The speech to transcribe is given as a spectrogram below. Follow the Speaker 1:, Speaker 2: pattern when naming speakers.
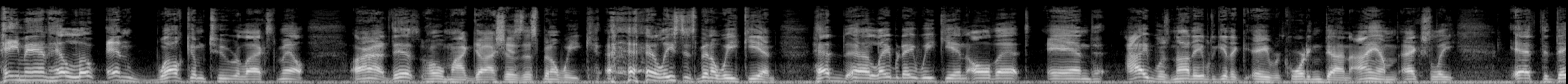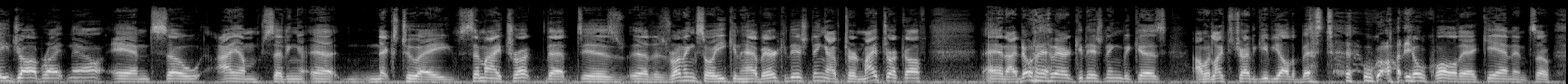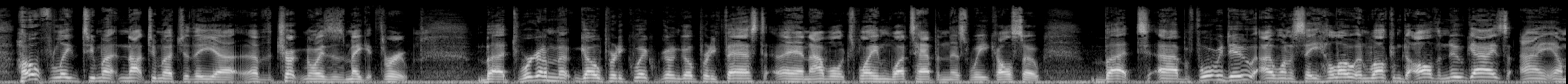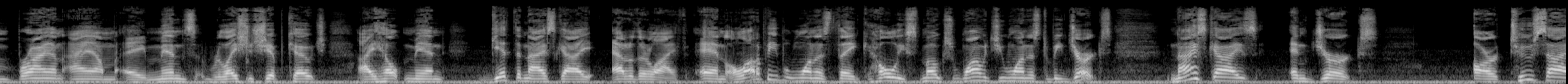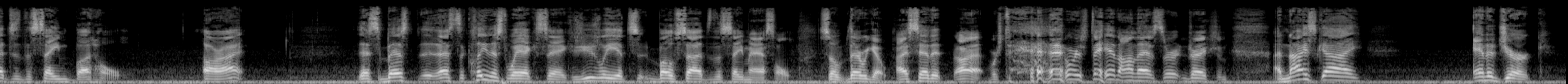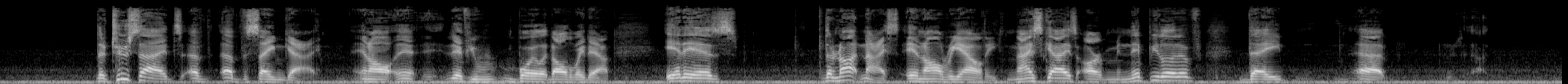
Speaker 1: Hey man, hello and welcome to Relaxed Male. All right, this oh my gosh, has this been a week? At least it's been a weekend. Had uh, Labor Day weekend, all that, and I was not able to get a, a recording done. I am actually at the day job right now, and so I am sitting uh, next to a semi truck that is that is running, so he can have air conditioning. I've turned my truck off and I don't have air conditioning because I would like to try to give you all the best audio quality I can, and so hopefully too much, not too much of the uh, of the truck noises make it through. But we're going to go pretty quick. We're going to go pretty fast, and I will explain what's happened this week also. But uh, before we do, I want to say hello and welcome to all the new guys. I am Brian. I am a men's relationship coach. I help men get the nice guy out of their life. And a lot of people want us to think, holy smokes, why would you want us to be jerks? Nice guys and jerks are two sides of the same butthole. All right? That's the best, that's the cleanest way I can say it because usually it's both sides of the same asshole. So there we go. I said it. All right. We're, st- we're staying on that certain direction. A nice guy and a jerk, they're two sides of, of the same guy and all if you boil it all the way down. It is they're not nice in all reality. Nice guys are manipulative. They uh,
